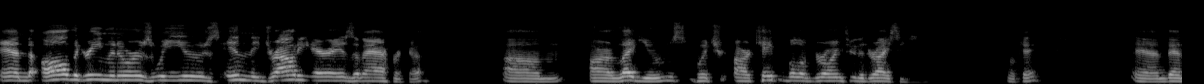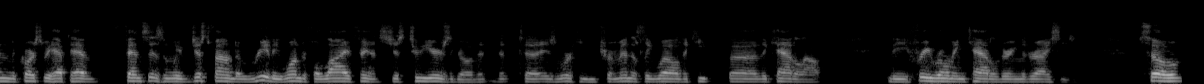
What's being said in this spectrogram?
and all the green manures we use in the droughty areas of Africa um, are legumes, which are capable of growing through the dry season. Okay. And then, of course, we have to have fences, and we've just found a really wonderful live fence just two years ago that, that uh, is working tremendously well to keep uh, the cattle out, the free roaming cattle during the dry season. So,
